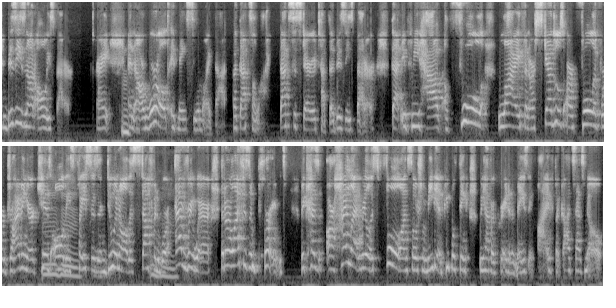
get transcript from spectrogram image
And busy is not always better, right? Mm-hmm. In our world, it may seem like that, but that's a lie. That's the stereotype that busy is better. That if we have a full life and our schedules are full, if we're driving our kids mm-hmm. all these mm-hmm. places and doing all this stuff and we're mm-hmm. everywhere, that our life is important because our highlight reel is full on social media and people think we have a great and amazing life. But God says, no,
